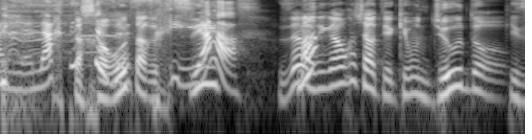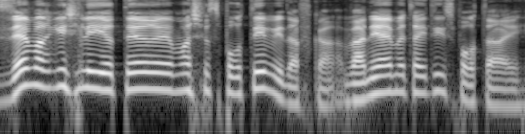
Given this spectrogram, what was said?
אני הנחתי תחרות שזה ארצית? שחייה. זהו? אני גם חשבתי, כיוון ג'ודו. כי זה מרגיש לי יותר אה, משהו ספורטיבי דווקא. ואני האמת הייתי ספורטאי.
